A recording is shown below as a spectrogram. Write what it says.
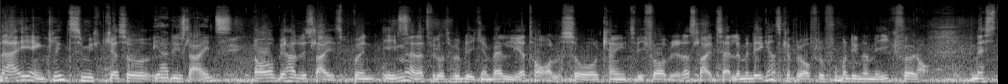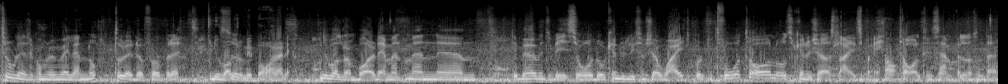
Nej, egentligen inte så mycket. Alltså, Vi hade ju slides. Ja, vi hade slides. Men i och med att vi låter publiken välja tal så kan ju inte vi förbereda slides heller. Men det är ganska bra för då får man dynamik. För Ja. mest troligen så kommer de välja något av det du har förberett. Nu valde Så- de bara det. Nu valde de bara det, men, men ehm, det behöver inte bli så. Då kan du liksom köra whiteboard på två tal och så kan du köra slides på ett Ja. tal till exempel. Och sånt där.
